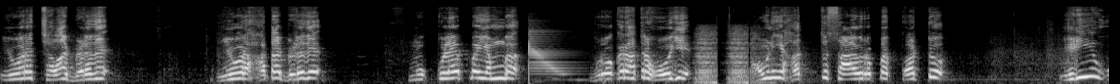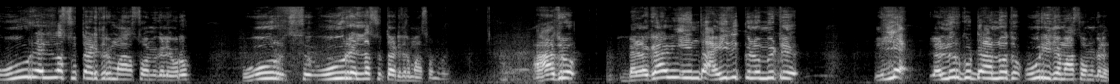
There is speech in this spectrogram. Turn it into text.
ಇವರ ಛಲ ಬಿಡದೆ ಇವರ ಹಠ ಬಿಡದೆ ಮುಕ್ಕುಳೆಪ್ಪ ಎಂಬ ಬ್ರೋಕರ್ ಹತ್ರ ಹೋಗಿ ಅವನಿಗೆ ಹತ್ತು ಸಾವಿರ ರೂಪಾಯಿ ಕೊಟ್ಟು ಇಡೀ ಊರೆಲ್ಲ ಸುತ್ತಾಡಿದ್ರು ಮಹಾಸ್ವಾಮಿಗಳು ಇವರು ಊರ್ ಊರೆಲ್ಲ ಸುತ್ತಾಡಿದ್ರು ಮಹಾಸ್ವಾಮಿಗಳು. ಆದರೂ ಬೆಳಗಾವಿಯಿಂದ ಐದು ಕಿಲೋಮೀಟರ್ ಇಲ್ಲೇ ಎಲ್ಲೂರು ಗುಡ್ಡ ಅನ್ನೋದು ಊರಿದೆ ಮಹಾಸ್ವಾಮಿಗಳೇ,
